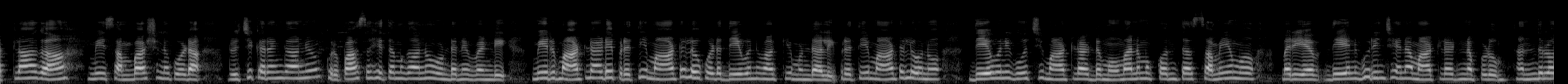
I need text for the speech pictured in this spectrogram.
అట్లాగా మీ సంభాషణ కూడా రుచికరంగాను కృపాసహితంగాను ఉండనివ్వండి. మీరు మాట్లాడే ప్రతి మాటలో కూడా దేవుని వాక్యం ఉండాలి. ప్రతి మాటలోనూ దేవుని గూర్చి మాట్లాడడము మనము కొంత సమయము మరి దేని గురించైనా మాట్లాడినప్పుడు అందులో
